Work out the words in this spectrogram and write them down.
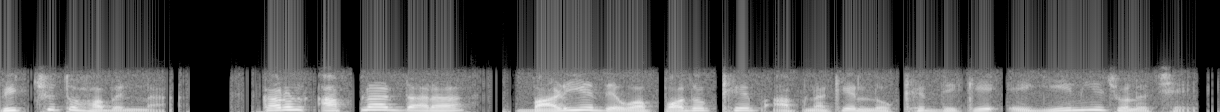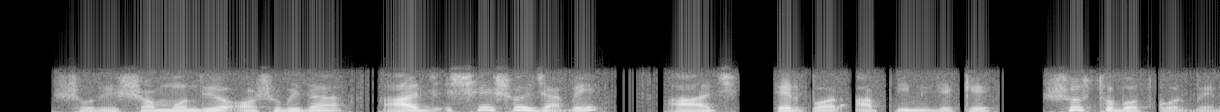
বিচ্যুত হবেন না, কারণ আপনার দ্বারা বাড়িয়ে দেওয়া পদক্ষেপ আপনাকে লক্ষ্যের দিকে এগিয়ে নিয়ে চলেছে। শরীর সম্বন্ধীয় অসুবিধা আজ শেষ হয়ে যাবে, আজ এরপর আপনি নিজেকে সুস্থ বোধ করবেন,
